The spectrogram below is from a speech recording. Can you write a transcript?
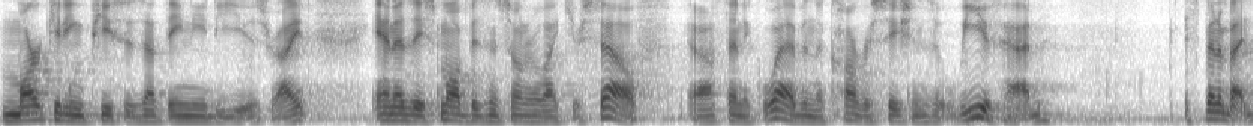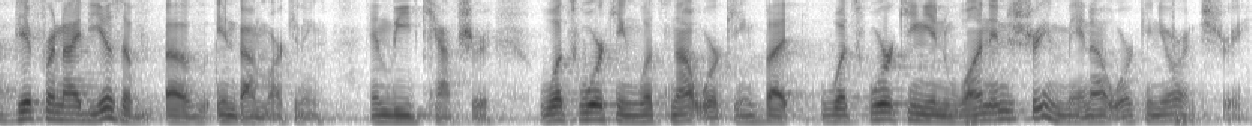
marketing pieces that they need to use, right? And as a small business owner like yourself at Authentic Web and the conversations that we have had, it's been about different ideas of, of inbound marketing and lead capture. What's working, what's not working, but what's working in one industry may not work in your industry.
